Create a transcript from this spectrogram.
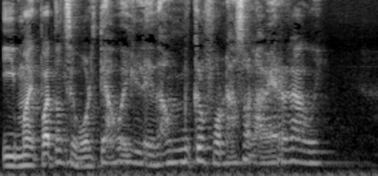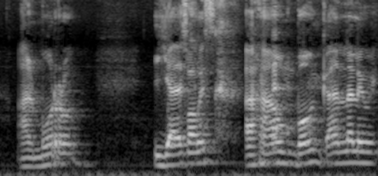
Y Mike Patton se voltea, güey, y le da un microfonazo a la verga, güey. Al morro. Y ya después. Bonk. Ajá, un bonk, ándale, güey.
